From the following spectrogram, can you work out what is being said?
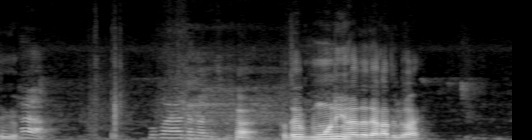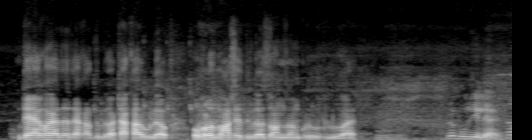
তুই? হ্যাঁ দেখা হ্যাঁ। তো তুই মনি হয়ে দেখা দিল হয়? ড্যাগ হয়ে দেখা দিল হয়? টাকা উলে ওপরত ভাসে দিল হয়, ঝনঝন করে উঠল হয়? বুঝিলে। তো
